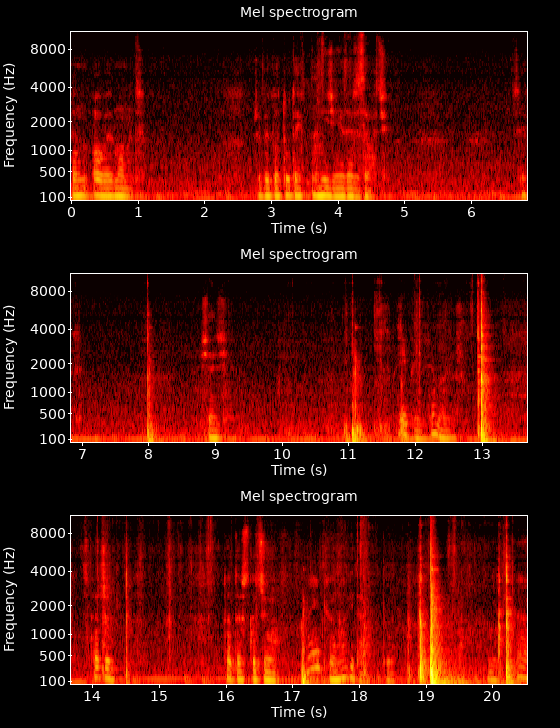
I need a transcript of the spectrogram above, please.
Ten owy moment. Żeby go tutaj na nigdzie nie zarysować. Cyk. Siedzi. I pięknie, no już. Skoczył. To też skoczyło. No i piona gitara. Tu. A.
